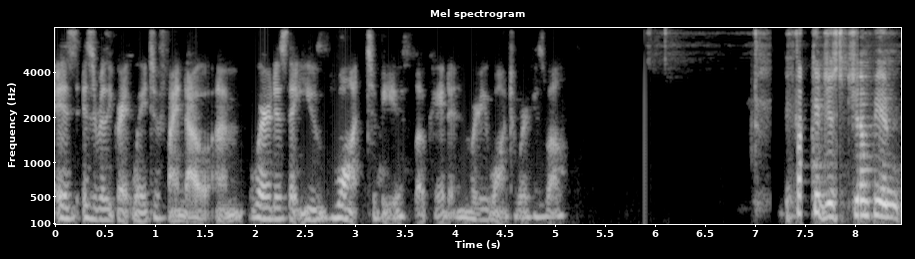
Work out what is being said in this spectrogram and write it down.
is, is a really great way to find out um, where it is that you want to be located and where you want to work as well. If I could just jump in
